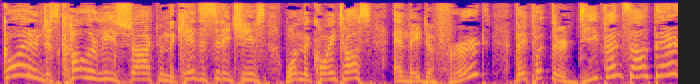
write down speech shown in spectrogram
Go ahead and just color me shocked when the Kansas City Chiefs won the coin toss and they deferred. They put their defense out there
